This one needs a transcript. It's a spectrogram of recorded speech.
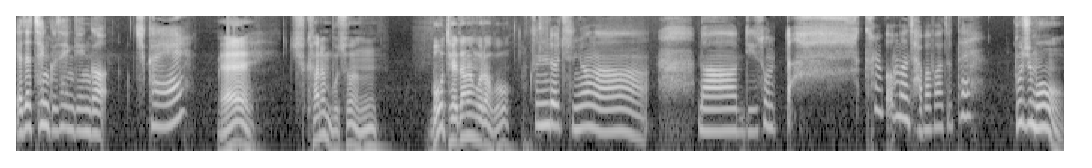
여자친구 생긴 거 축하해. 에이, 축하는 무슨 뭐 대단한 거라고. 근데 준영아, 나 네 손 딱 한 번만 잡아봐도 돼? 그지 뭐.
